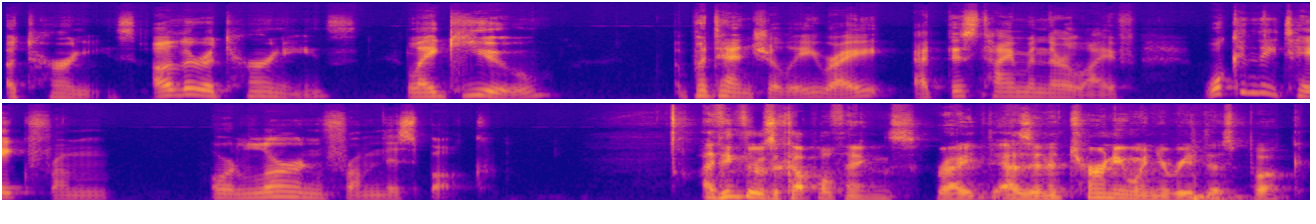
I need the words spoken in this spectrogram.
attorneys, other attorneys like you, potentially, right, at this time in their life, what can they take from or learn from this book? I think there's a couple things, right? As an attorney, when you read this book,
